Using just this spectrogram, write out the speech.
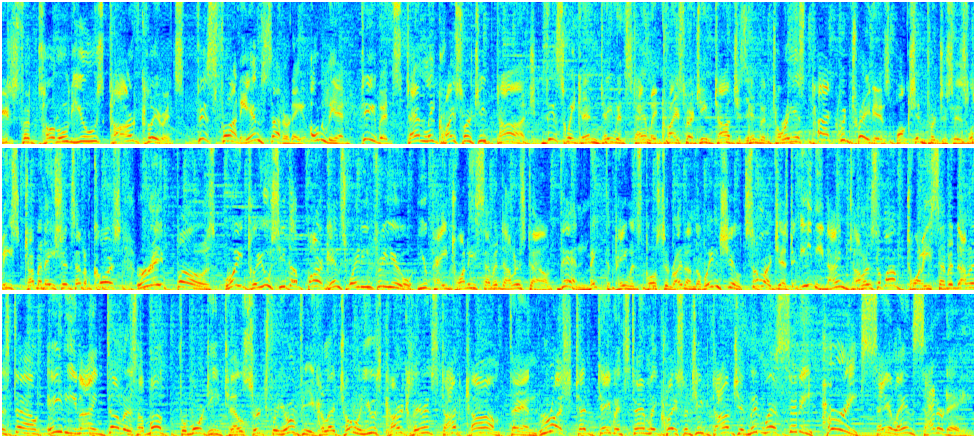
It's the total used car clearance this Friday and Saturday only at David Stanley Chrysler Jeep Dodge. This weekend, David Stanley Chrysler Jeep Dodge's inventory is packed with trade-ins, auction purchases, lease terminations, and of course, repos. Wait till you see the bargains waiting for you. You pay $27 down, then make the payments posted right on the windshield. Some are just $89 a month. $27 down, $89 a month. For more details, search for your vehicle at TotalUsedCarClearance.com. Then rush to David Stanley Chrysler Jeep Dodge in Midwest City. Hurry! Sale ends Saturday.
